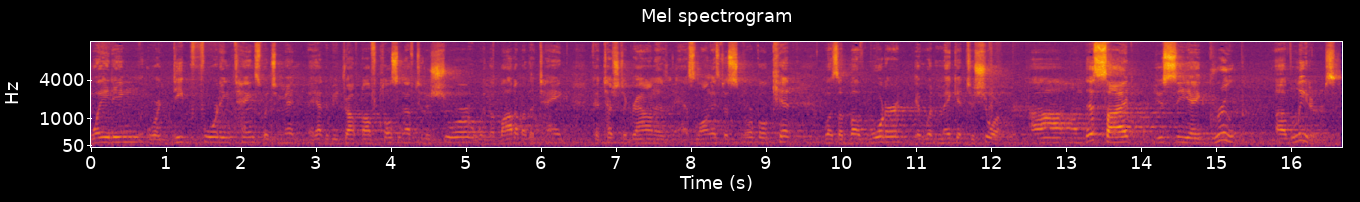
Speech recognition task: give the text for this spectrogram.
wading or deep fording tanks, which meant they had to be dropped off close enough to the shore where the bottom of the tank could touch the ground. As, as long as the snorkel kit was above water, it would make it to shore. Uh, on this side, you see a group of leaders.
